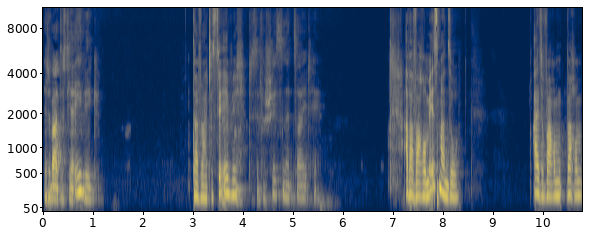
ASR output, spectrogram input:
Ja, du wartest ja ewig. Da wartest du ewig. Oh, diese verschissene Zeit, hey. Aber warum ist man so? Also warum, warum,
